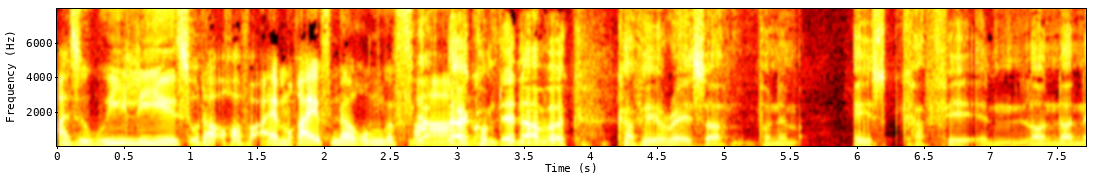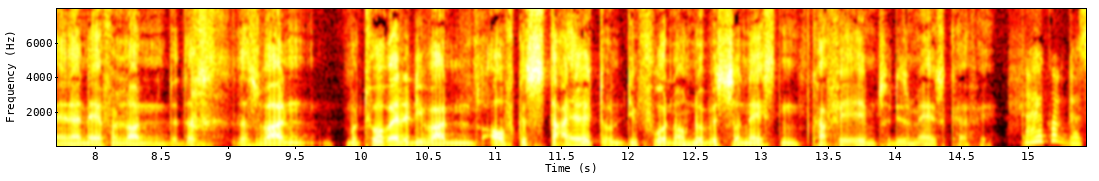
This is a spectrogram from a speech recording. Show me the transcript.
Also Wheelies oder auch auf einem Reifen da Ja, rumgefahren. daher kommt der Name Kaffee Racer von dem Ace Café in London, in der Nähe von London. Das, das waren Motorräder, die waren aufgestylt und die fuhren auch nur bis zur nächsten Kaffee eben zu diesem Ace Café. Daher kommt das.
